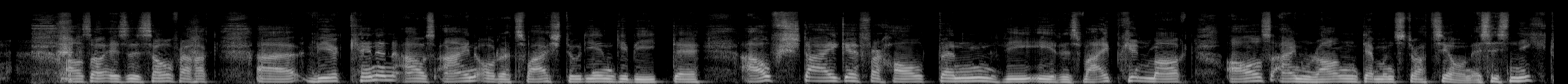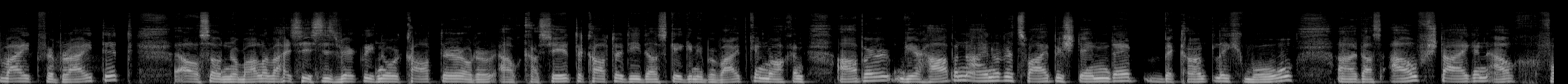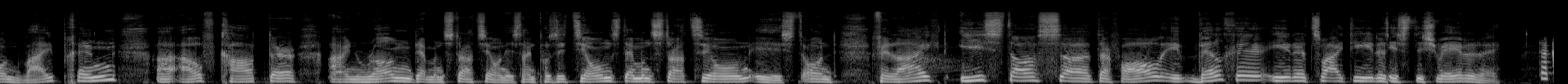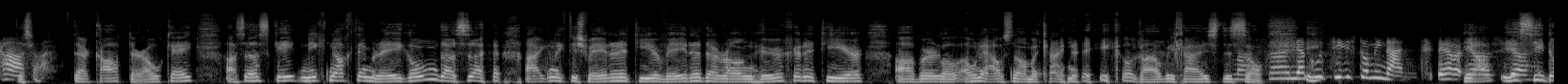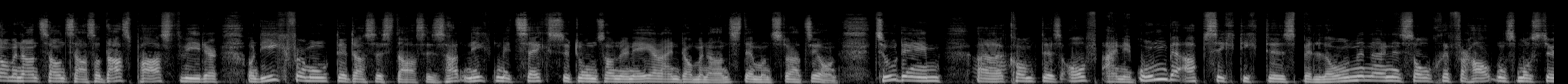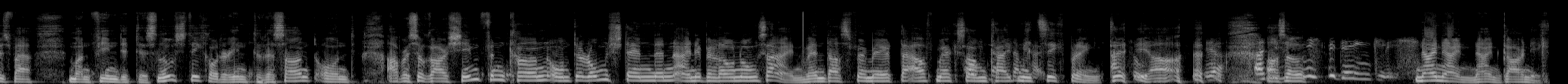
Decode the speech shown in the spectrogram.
Also es ist so, Frau Hack, äh, wir kennen aus ein oder zwei Studiengebiete Aufsteigeverhalten, wie ihres Weibchen macht, als ein Rangdemonstration. Es ist nicht weit verbreitet. Also normalerweise ist es wirklich nur Kater oder auch kassierte Kater, die das gegenüber Weibchen machen. Aber wir haben ein oder zwei Bestände bekanntlich, wo äh, das Aufsteigen auch von Weibchen äh, auf Kater ein Rang-Demonstration ist, eine Positionsdemonstration ist. Und vielleicht ist das äh, der Fall. Welche Ihrer zwei Tiere ist die schwerere? Der Kater. Das, der Kater, okay. Also es geht nicht nach dem Regeln, dass äh, eigentlich das schwerere Tier wäre der Rang höhere Tier, aber ohne Ausnahme keine Regel, glaube ich, heißt es so. Nein, ja gut, ist dominant. Er, ja, er, ist sie dominant sonst? Also das passt wieder. Und ich vermute, dass es das ist. Es hat nicht mit Sex zu tun, sondern eher eine Dominanzdemonstration. Zudem äh, kommt es oft ein unbeabsichtigtes Belohnen eines solchen Verhaltensmusters, weil man findet es lustig oder interessant und aber sogar schimpfen kann unter Umständen eine Belohnung sein, wenn das vermehrte Aufmerksamkeit, Aufmerksamkeit. mit sich bringt. So. Ja. ja. Also, Also- nicht bedenklich. Nein, nein, nein, gar nicht.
